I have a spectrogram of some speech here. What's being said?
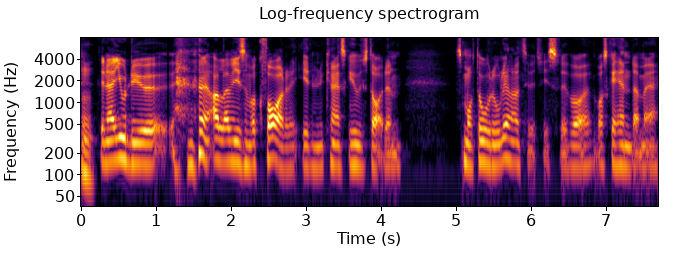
Mm. Den här gjorde ju alla vi som var kvar i den ukrainska huvudstaden smått oroliga naturligtvis. För vad, vad ska hända med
